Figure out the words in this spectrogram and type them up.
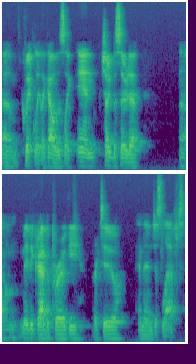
um, quickly. Like I was like in, chugged the soda, um, maybe grabbed a pierogi or two, and then just left.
